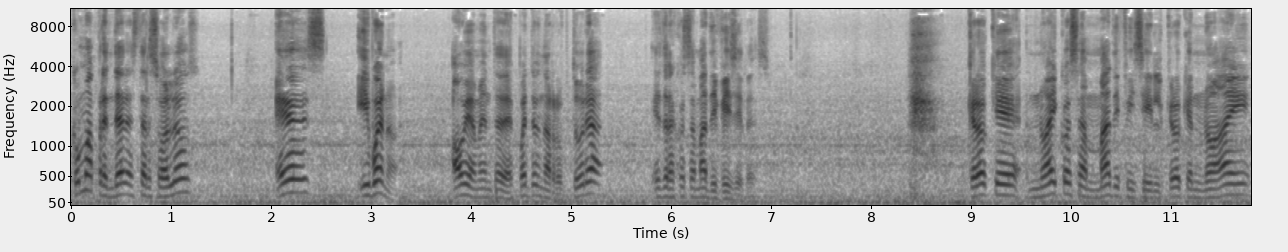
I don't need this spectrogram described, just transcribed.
¿cómo aprender a estar solos? Es, y bueno, obviamente después de una ruptura, es de las cosas más difíciles. Creo que no hay cosa más difícil, creo que no hay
